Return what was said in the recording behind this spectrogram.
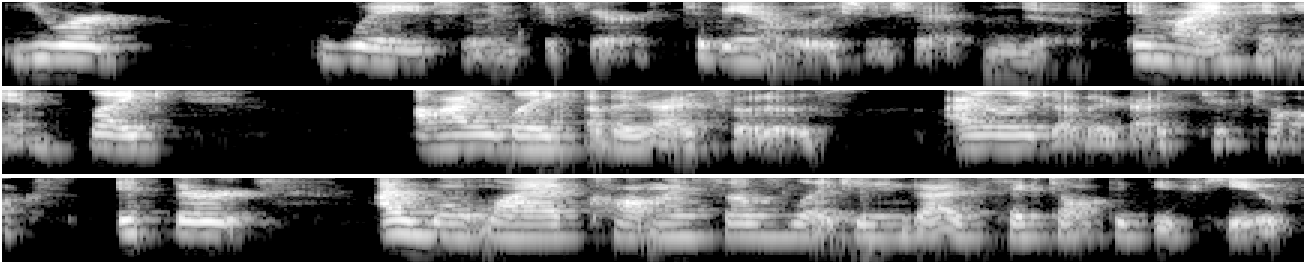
you are way too insecure to be in a relationship yeah. in my opinion. Like, I like other guys' photos. I like other guys' TikToks. If they're, I won't lie, I've caught myself liking a guy's TikTok if he's cute.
